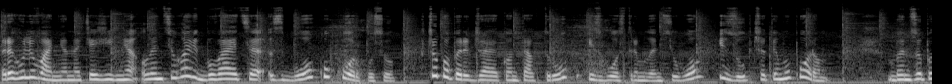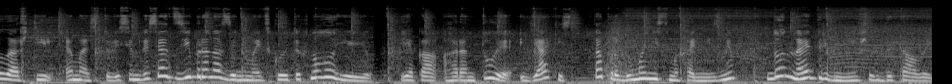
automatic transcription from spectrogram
Регулювання натяжіння ланцюга відбувається з боку корпусу, що попереджає контакт рук із гострим ланцюгом і зубчатим упором. Бензопила штіль МС-180 зібрана за німецькою технологією, яка гарантує якість та продуманість механізмів до найдрібніших деталей.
